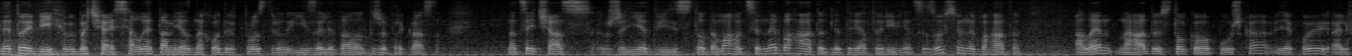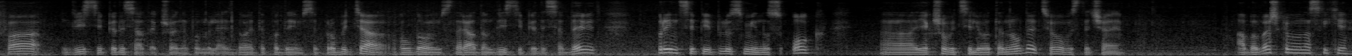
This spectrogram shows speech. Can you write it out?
не той бій, вибачаюся, але там я знаходив простріл і залітало дуже прекрасно. На цей час вже є 200 дамагу, це небагато для 9 рівня, це зовсім небагато. Але нагадую, стокова пушка, в якої альфа 250, якщо я не помиляюсь. Давайте подивимося. Пробиття голдовим снарядом 259. В принципі, плюс-мінус ок. Е, Якщо вицілювати НЛД, цього вистачає. А ББшками у нас скільки?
